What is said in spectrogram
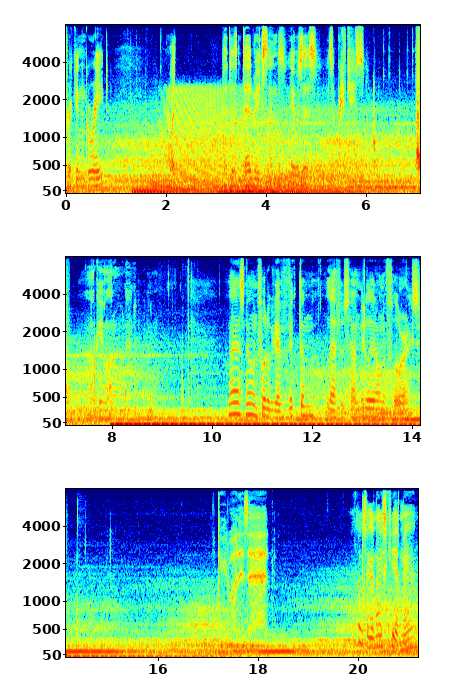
Freaking great. What? That doesn't. That makes sense. Hey, what's this? It's a briefcase. Okay, well I don't want it. Last known photograph. Victim left was found mutilated on the floor. Dude, what is that? That looks like a nice kid, man.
